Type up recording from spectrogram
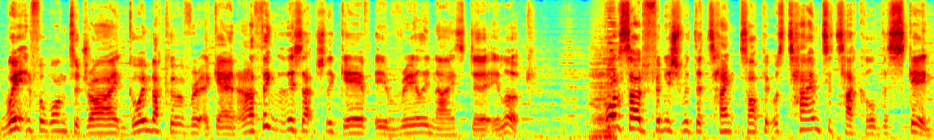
waiting for one to dry, going back over it again, and I think that this actually gave a really nice dirty look. Once I'd finished with the tank top, it was time to tackle the skin.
